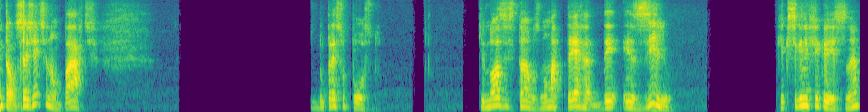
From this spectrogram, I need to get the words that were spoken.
Então, se a gente não parte do pressuposto que nós estamos numa terra de exílio, o que, que significa isso, né?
